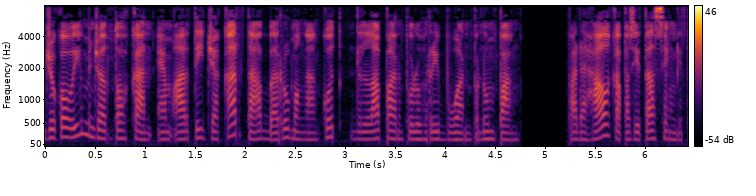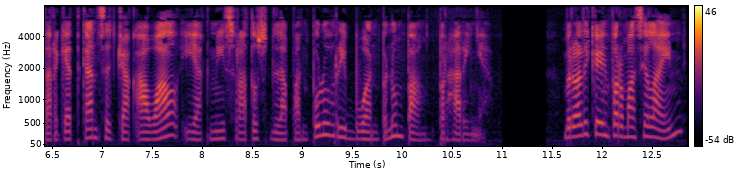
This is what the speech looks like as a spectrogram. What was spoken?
Jokowi mencontohkan MRT Jakarta baru mengangkut 80 ribuan penumpang. Padahal kapasitas yang ditargetkan sejak awal yakni 180 ribuan penumpang perharinya. Beralih ke informasi lain,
